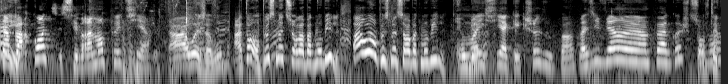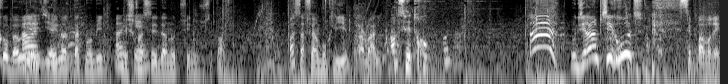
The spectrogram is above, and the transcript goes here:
Putain, par contre, c'est vraiment petit, hein. Ah ouais, j'avoue. Attends, on peut se mettre sur la Batmobile? Ah ouais, on peut se mettre sur la Batmobile. Et moi, bien. ici, il y a quelque chose ou pas? Vas-y, viens euh, un peu à gauche. Sur pour le Teco, bah oui, il y a- Ah ouais, il y, a une autre Batmobile. Mais je crois que c'est d'un autre film, je sais pas. Oh, ça fait un bouclier, pas mal. Oh, c'est trop cool. On dirait un petit Groot C'est pas vrai.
